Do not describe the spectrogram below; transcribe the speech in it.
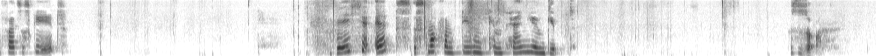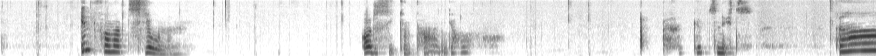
falls das geht. Welche Apps es noch von diesem Companion gibt. So. Informationen. Odyssey Companion gibt's nichts. Ähm,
